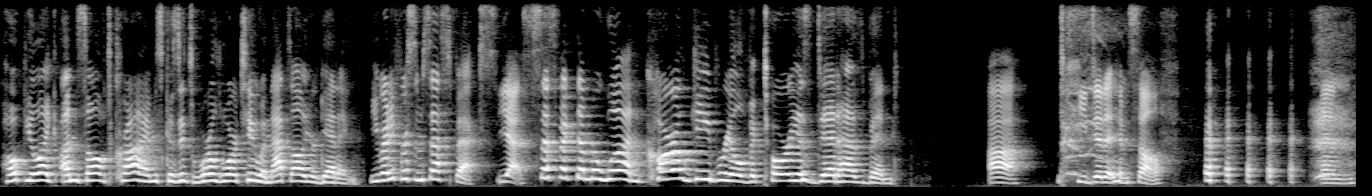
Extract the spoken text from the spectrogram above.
hope you like unsolved crimes because it's World War II and that's all you're getting. You ready for some suspects? Yes. Suspect number one Carl Gabriel, Victoria's dead husband. Ah. He did it himself. and.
